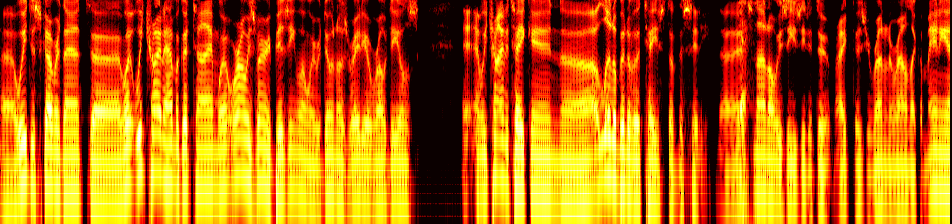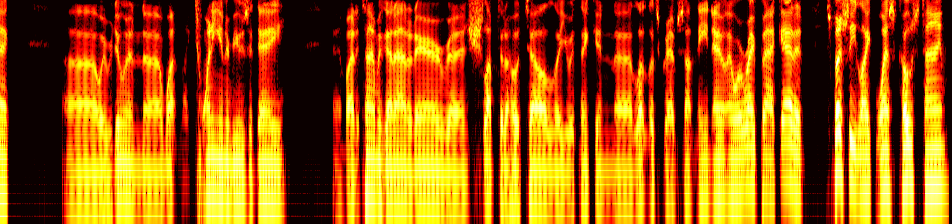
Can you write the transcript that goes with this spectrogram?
Uh, we discovered that. Uh, we, we try to have a good time. We're, we're always very busy when we were doing those radio road deals. And we try to take in uh, a little bit of a taste of the city. Uh, Yes. It's not always easy to do, right? Because you're running around like a maniac. Uh, we were doing, uh, what, like 20 interviews a day. And by the time we got out of there and schlepped to the hotel, uh, you were thinking, uh, Let, let's grab something to eat. And, and we're right back at it, especially like West Coast time,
